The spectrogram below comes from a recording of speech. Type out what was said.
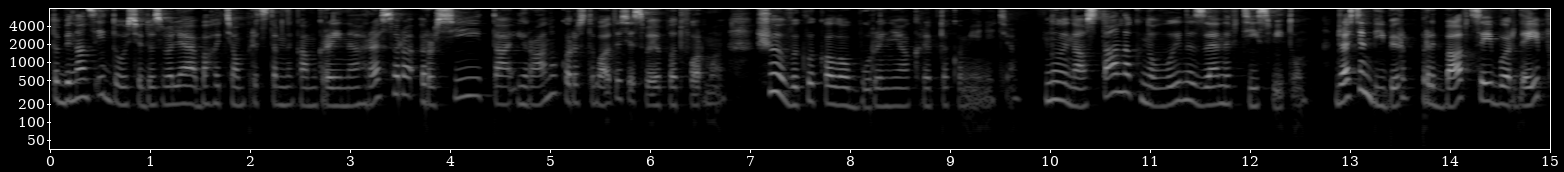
то Binance і досі дозволяє багатьом представникам країни-агресора Росії та Ірану користуватися своєю платформою, що і викликало обурення криптоком'юніті. Ну і наостанок новини з NFT світу. Джастін Бібер придбав цей бордейп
